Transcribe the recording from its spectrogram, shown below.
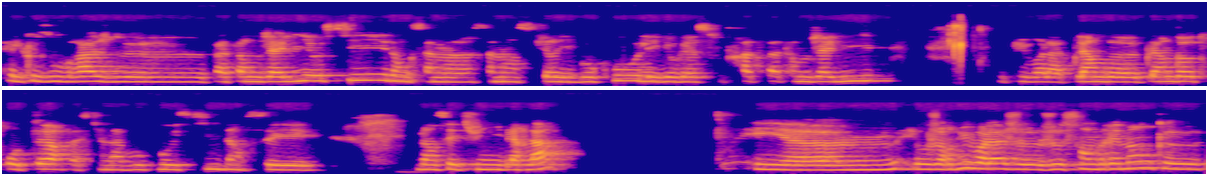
quelques ouvrages de Patanjali aussi, donc ça m'inspire beaucoup, les Yoga Sutras de Patanjali, et puis voilà, plein de plein d'autres auteurs parce qu'il y en a beaucoup aussi dans ces dans cet univers-là. Et, euh, et aujourd'hui, voilà, je, je, sens vraiment que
